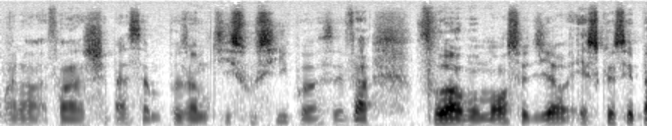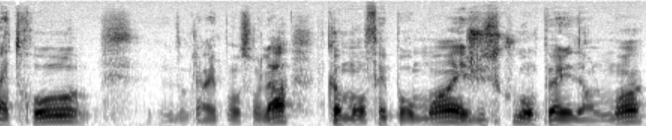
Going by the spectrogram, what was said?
voilà, enfin, je sais pas, ça me pose un petit souci. Quoi. Il faut à un moment se dire, est-ce que c'est pas trop? Donc la réponse est là. Comment on fait pour moins? Et jusqu'où on peut aller dans le moins?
